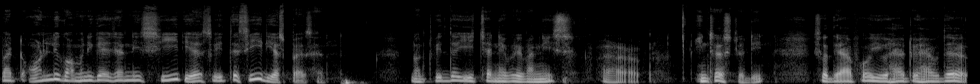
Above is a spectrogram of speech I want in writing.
but only communication is serious with a serious person, not with the each and everyone is uh, interested in. So therefore you have to have the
